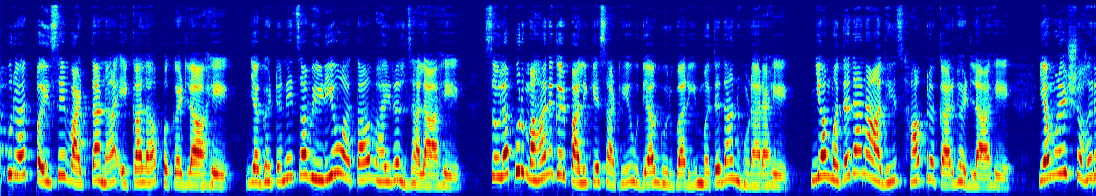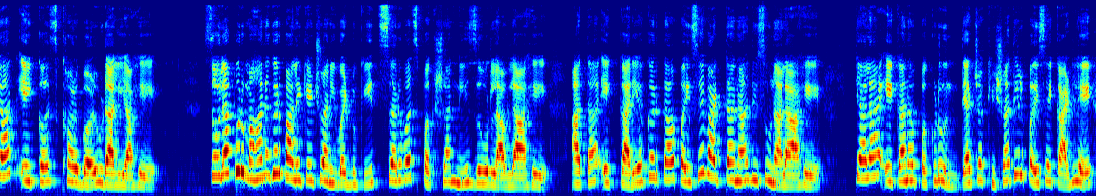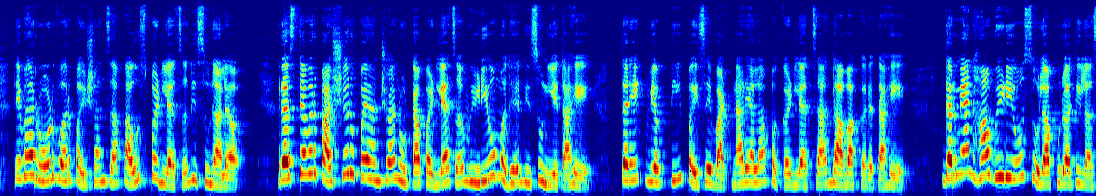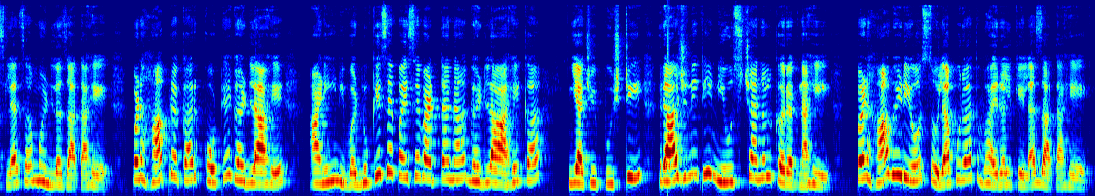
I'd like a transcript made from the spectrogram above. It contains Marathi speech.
कोल्हापुरात पैसे वाटताना एकाला पकडला आहे. या घटनेचा व्हिडिओ आता व्हायरल झाला आहे. सोलापूर महानगरपालिकेसाठी उद्या गुरुवारी मतदान होणार आहे. या मतदानाआधीच हा प्रकार घडला आहे. यामुळे शहरात एकच खळबळ उडाली आहे. सोलापूर महानगरपालिकेच्या निवडणुकीत सर्वच पक्षांनी जोर लावला आहे. आता एक कार्यकर्ता पैसे वाटताना दिसून आला आहे. त्याला एकानं पकडून त्याच्या खिशातील पैसे काढले तेव्हा रोडवर पैशांचा पाऊस पडल्याचं दिसून आलं. रस्त्यावर पाचशे रुपयांच्या नोटा पडल्याचं व्हिडिओमध्ये दिसून येत आहे. तर एक व्यक्ती पैसे वाटणाऱ्याला पकडल्याचा दावा करत आहे. दरम्यान हा व्हिडिओ सोलापुरातील असल्याचं म्हणलं जात आहे. पण हा प्रकार कोठे घडला आहे आणि निवडणुकीचे पैसे वाटताना घडला आहे का याची पुष्टी राजनीती न्यूज चॅनल करत नाही. पण हा व्हिडिओ सोलापुरात व्हायरल केला जात आहे.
